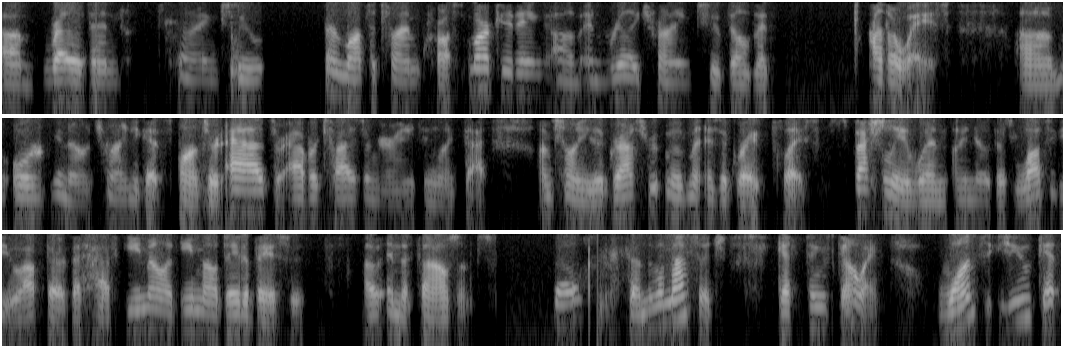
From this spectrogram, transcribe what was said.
um, rather than trying to spend lots of time cross-marketing um, and really trying to build it other ways. Um, or you know, trying to get sponsored ads or advertising or anything like that. I'm telling you, the grassroots movement is a great place, especially when I know there's lots of you out there that have email and email databases uh, in the thousands. So send them a message, get things going. Once you get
